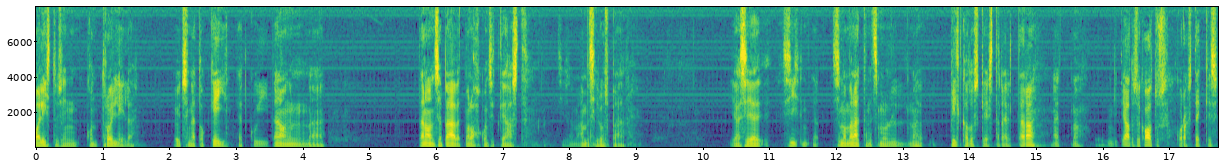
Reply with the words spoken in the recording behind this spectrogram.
alistusin kontrollile ja ütlesin, et okei okay,, et kui täna on täna on see päev, et ma lahkun siit kehast, siis on vähemalt see ilus päev. ja see, siis, siis ma mäletan, et siis mul noh, pilt kaduski eest ära, ära, et noh, mingi teaduse kaotus korraks tekkis.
